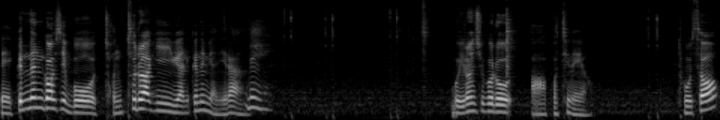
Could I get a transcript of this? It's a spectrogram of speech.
네, 끊는 것이 뭐 전투를 하기 위한 끊음이 아니라 네. 뭐 이런 식으로 아 버티네요. 둬서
